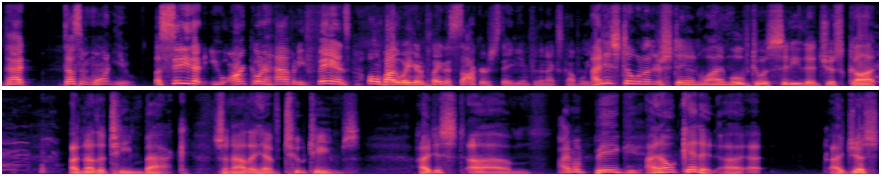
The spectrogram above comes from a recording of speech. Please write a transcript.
that doesn't want you? A city that you aren't going to have any fans. Oh, and by the way, you're going to play in a soccer stadium for the next couple of years. I just don't understand why move to a city that just got another team back. So now they have two teams. I just um I'm a big I don't get it. I I, I just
